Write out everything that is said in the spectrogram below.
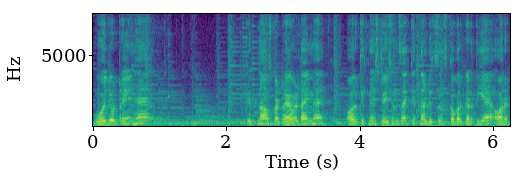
वो जो ट्रेन है, कितना उसका ट्रैवल टाइम है और कितने स्टेशन है, कितना डिस्टेंस कवर करती है और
